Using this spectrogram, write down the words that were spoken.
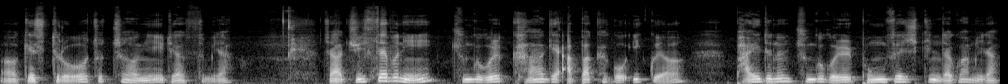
어, 게스트로 초청이 되었습니다. 자, G7이 중국을 강하게 압박하고 있고요. 바이든은 중국을 봉쇄시킨다고 합니다.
